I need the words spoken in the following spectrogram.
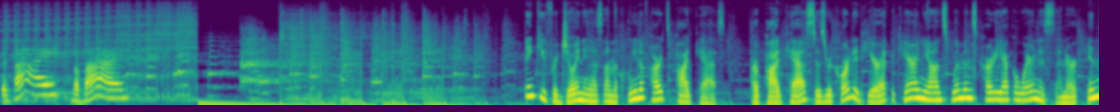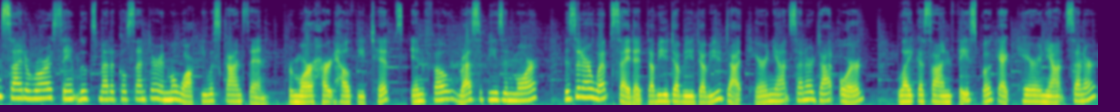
Goodbye. Bye bye. Thank you for joining us on the Queen of Hearts podcast. Our podcast is recorded here at the Karen Yontz Women's Cardiac Awareness Center inside Aurora St. Luke's Medical Center in Milwaukee, Wisconsin. For more heart healthy tips, info, recipes, and more, visit our website at www.karenyontzcenter.org. Like us on Facebook at Karen Yontz Center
